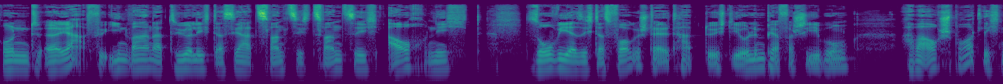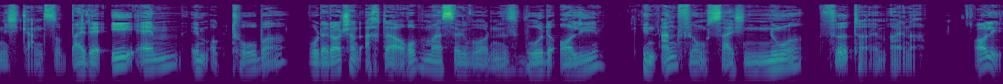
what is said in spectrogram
Und äh, ja, für ihn war natürlich das Jahr 2020 auch nicht so, wie er sich das vorgestellt hat durch die Olympiaverschiebung, aber auch sportlich nicht ganz so. Bei der EM im Oktober wo der Deutschland achter Europameister geworden ist, wurde Olli in Anführungszeichen nur Vierter im Einer. Olli,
